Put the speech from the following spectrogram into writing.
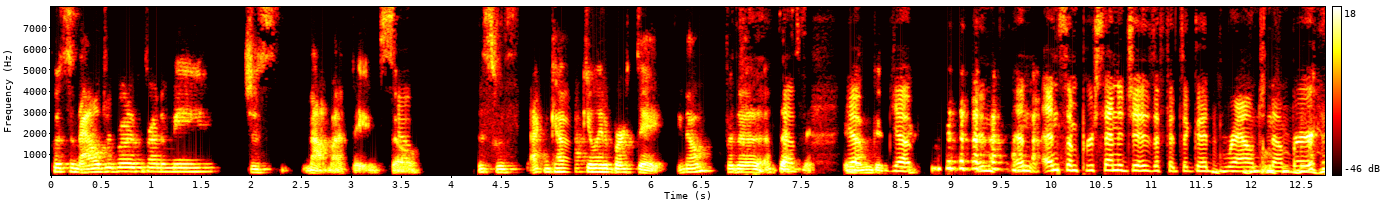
Put some algebra in front of me, just not my thing. So. Yep this was I can calculate a birthday, you know, for the assessment. yep, yep, and, and, and some percentages if it's a good round number.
